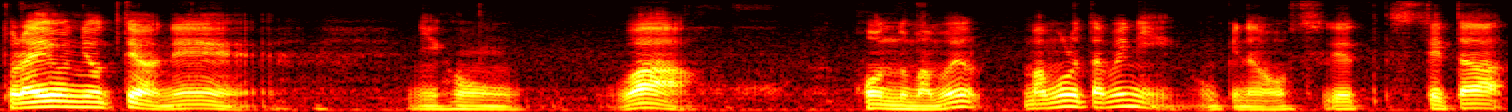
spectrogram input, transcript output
トライオンによってはね日本は本の守る守るために沖縄を捨て捨てた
